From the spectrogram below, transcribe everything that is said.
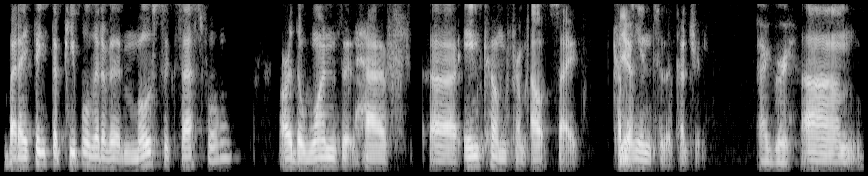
but i think the people that have been most successful are the ones that have uh, income from outside coming Yeah. into the country I agree. um,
